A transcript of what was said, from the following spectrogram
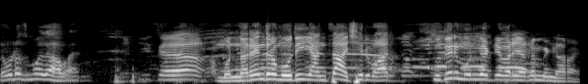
तेवढंच मला हवं आहे. नरेंद्र मोदी यांचा आशीर्वाद सुधीर मुनगंटीवार यांना मिळणार आहे.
